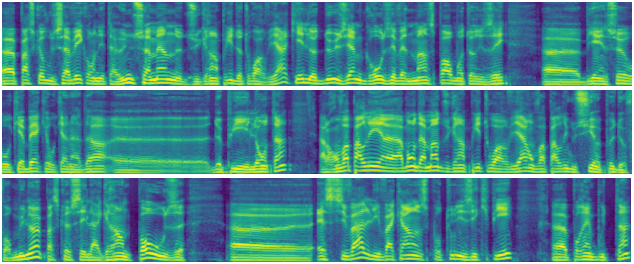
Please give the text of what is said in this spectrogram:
euh, parce que vous savez qu'on est à une semaine du Grand Prix de Trois-Rivières, qui est le deuxième gros événement sport motorisé euh, bien sûr, au Québec et au Canada euh, depuis longtemps. Alors, on va parler euh, abondamment du Grand Prix Trois-Rivières. On va parler aussi un peu de Formule 1 parce que c'est la grande pause estivale, les vacances pour tous les équipiers. pour un bout de temps.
